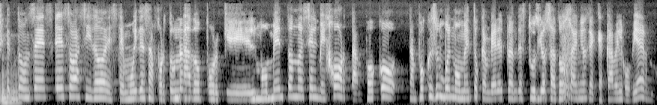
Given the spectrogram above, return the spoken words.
Entonces, eso ha sido este muy desafortunado porque el momento no es el mejor, tampoco tampoco es un buen momento cambiar el plan de estudios a dos años de que acabe el gobierno.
